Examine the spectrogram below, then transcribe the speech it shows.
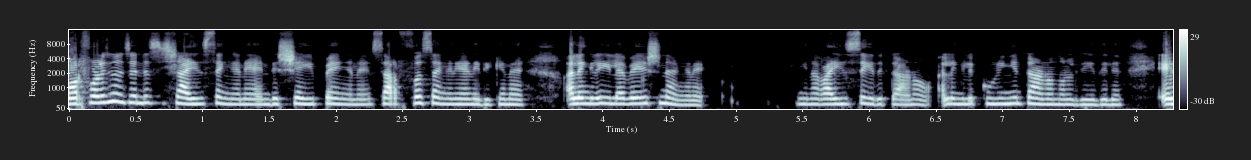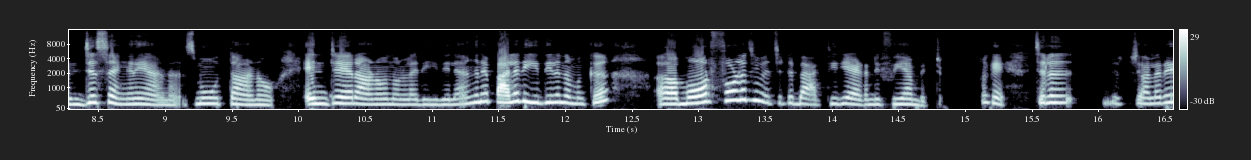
മോർഫോളജി എന്ന് വെച്ചാൽ അതിന്റെ സൈസ് എങ്ങനെയാണ് അതിന്റെ ഷേപ്പ് എങ്ങനെ സർഫസ് എങ്ങനെയാണ് ഇരിക്കുന്നത് അല്ലെങ്കിൽ ഇലവേഷൻ എങ്ങനെ ഇങ്ങനെ റൈസ് ചെയ്തിട്ടാണോ അല്ലെങ്കിൽ കുഴിഞ്ഞിട്ടാണോ എന്നുള്ള രീതിയിൽ എഡ്ജസ് എങ്ങനെയാണ് സ്മൂത്ത് ആണോ എന്റയർ ആണോ എന്നുള്ള രീതിയിൽ അങ്ങനെ പല രീതിയിൽ നമുക്ക് മോർഫോളജി വെച്ചിട്ട് ബാക്ടീരിയ ഐഡന്റിഫൈ ചെയ്യാൻ പറ്റും. ഓക്കെ ചില വളരെ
